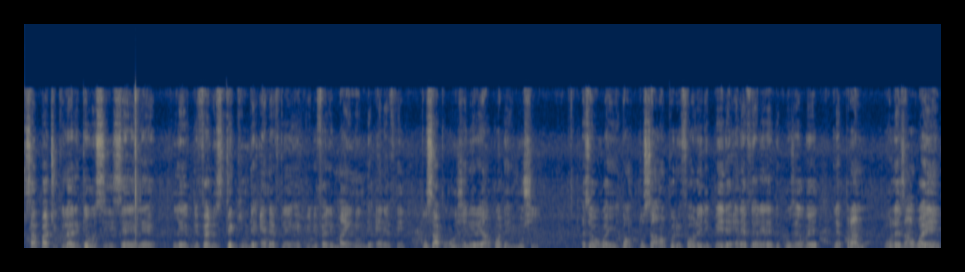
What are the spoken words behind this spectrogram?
Sa particularité aussi, c'est les de faire le staking des NFT et puis de faire le mining des NFT. Tout ça pour vous générer encore des Yoshi. Est-ce que vous voyez? Donc tout ça, on peut le faire au lieu de payer des NFT, aller les déposer ou les prendre pour les envoyer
